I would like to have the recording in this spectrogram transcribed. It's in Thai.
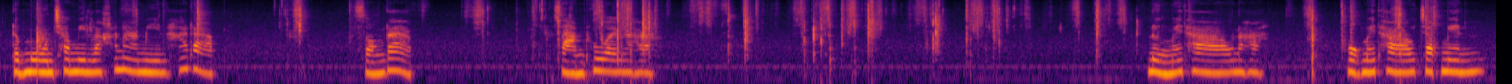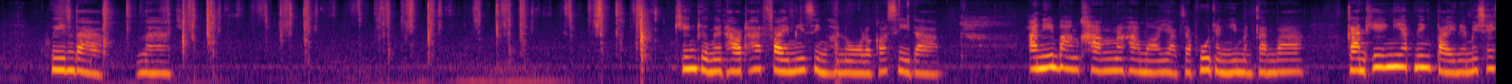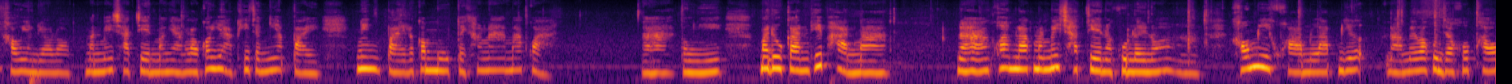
เดอะมูนชามินลัคนามีนห้าดาบสองดาบสามถ้วยนะคะหนึ่งไม้เท้านะคะหกไม้เท้าจัดเมนควีนดาบนะคิงถือไม้เท้าธาตุไฟมีสิงหนูแล้วก็สีดาบ อันนี้บางครั้งนะคะหมออยากจะพูดอย่างนี้เหมือนกันว่า การที่เงียบนิ่งไปเนี่ยไม่ใช่เขาอย่างเดียวหรอก มันไม่ชัดเจนบางอย่าง เราก็อยากที่จะเงียบไป นิ่งไปแล้วก็มูฟไปข้างหน้ามากกว่านะคะตรงนี้มาดูกันที่ผ่านมานะคะความรักมันไม่ชัดเจนนะคุณเลยเนาะเขามีความลับเยอะนะไม่ว่าคุณจะคบเขา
